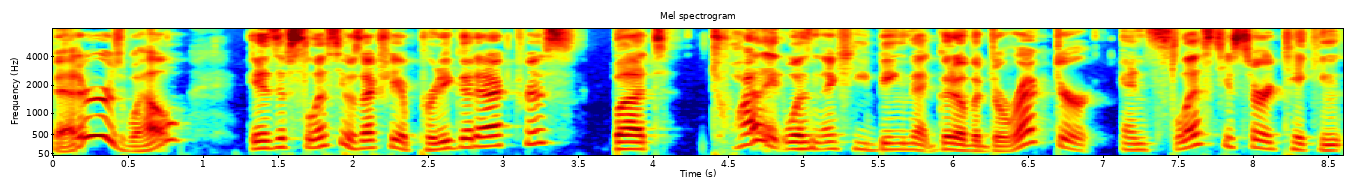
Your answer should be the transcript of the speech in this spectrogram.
better as well? Is if Celestia was actually a pretty good actress, but Twilight wasn't actually being that good of a director, and Celestia started taking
